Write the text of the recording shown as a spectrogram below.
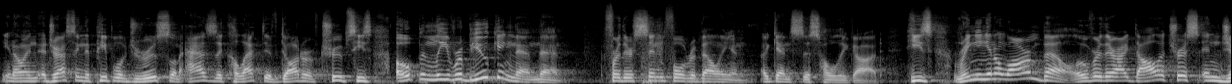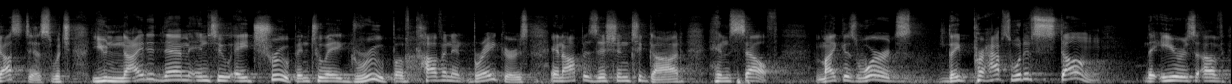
You know, in addressing the people of Jerusalem as the collective daughter of troops, he's openly rebuking them then for their sinful rebellion against this holy God. He's ringing an alarm bell over their idolatrous injustice, which united them into a troop, into a group of covenant breakers in opposition to God himself. Micah's words, they perhaps would have stung the ears of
